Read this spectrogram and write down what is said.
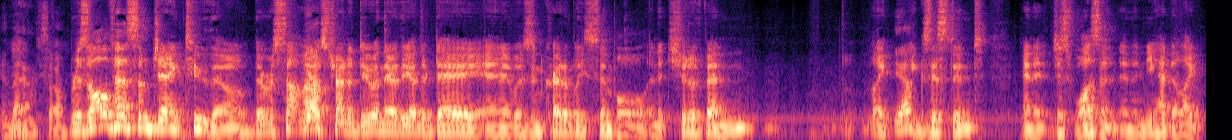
in that. Yeah. So Resolve has some jank too, though. There was something I was trying to do in there the other day, and it was incredibly simple, and it should have been like Yeah. existent, and it just wasn't. And then you had to like,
